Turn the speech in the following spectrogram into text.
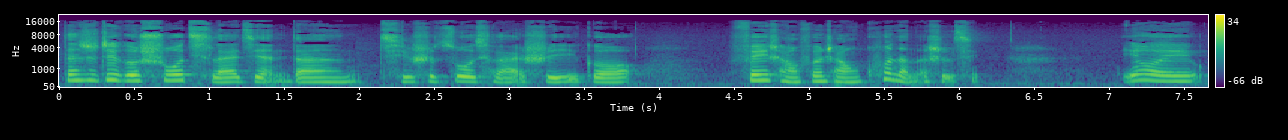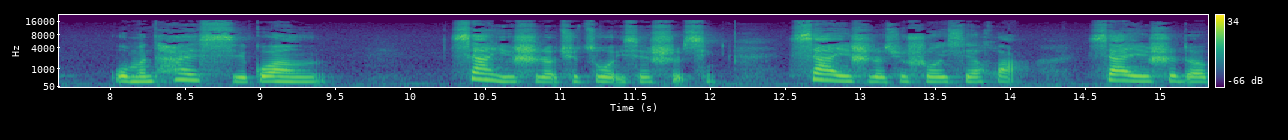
但是这个说起来简单，其实做起来是一个非常非常困难的事情，因为我们太习惯下意识的去做一些事情，下意识的去说一些话。下意识的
